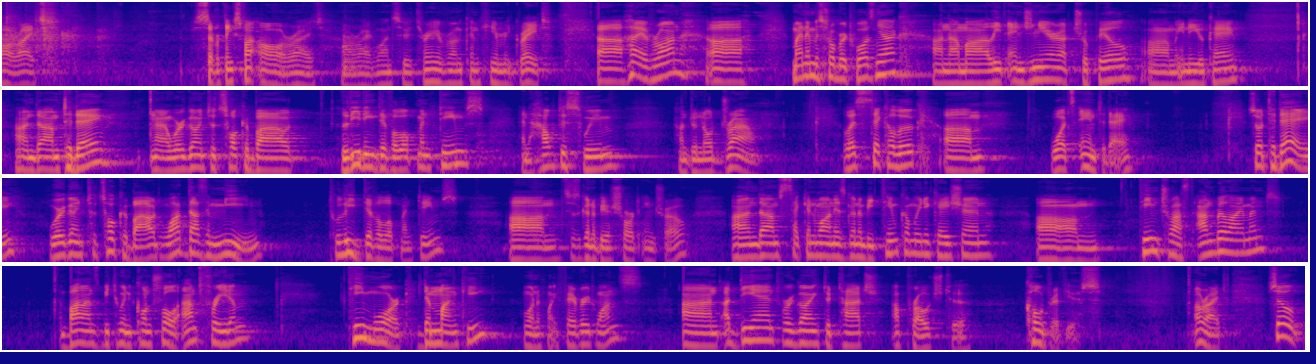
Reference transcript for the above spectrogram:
All right. Everything's fine. All right. All right. One, two, three. Everyone can hear me. Great. Uh, hi, everyone. Uh, my name is Robert Wozniak, and I'm a lead engineer at Trupil um, in the UK. And um, today, uh, we're going to talk about leading development teams and how to swim and do not drown. Let's take a look um, what's in today. So today, we're going to talk about what does it mean to lead development teams. Um, this is going to be a short intro. And um, second one is going to be team communication, um, team trust and alignment, balance between control and freedom, teamwork, the monkey, one of my favorite ones, and at the end, we're going to touch approach to code reviews. All right, so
